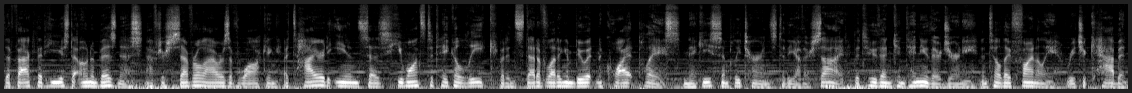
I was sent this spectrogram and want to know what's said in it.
the fact that he used to own a business. After several hours of walking, a tired Ian says he wants to take a leak, but instead of letting him do it in a quiet place, Nikki simply turns to the other side. The two then continue their journey until they finally reach a cabin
